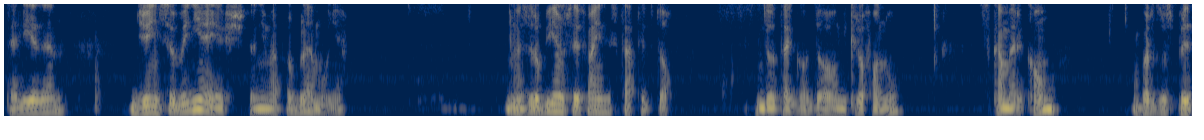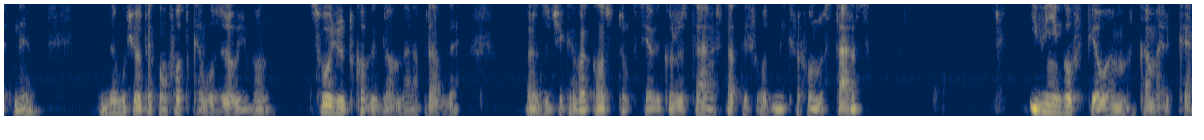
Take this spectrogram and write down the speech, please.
ten jeden dzień sobie nie jeść, to nie ma problemu, nie? Zrobiłem sobie fajny statyw do, do tego, do mikrofonu z kamerką. Bardzo sprytny. Będę musiał taką fotkę mu zrobić, bo on słodziutko wygląda, naprawdę. Bardzo ciekawa konstrukcja. Wykorzystałem statyw od mikrofonu Stars i w niego wpiąłem kamerkę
